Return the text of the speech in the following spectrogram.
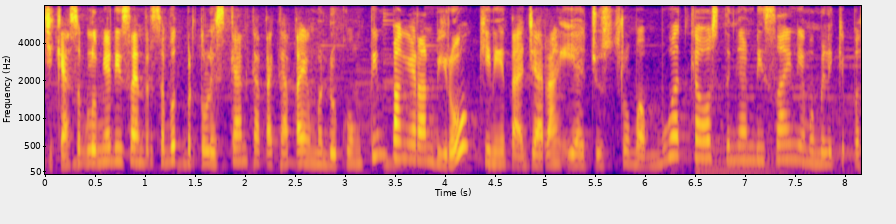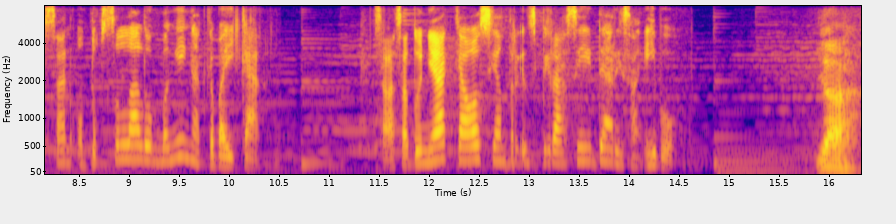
Jika sebelumnya desain tersebut bertuliskan kata-kata yang mendukung tim Pangeran Biru, kini tak jarang ia justru membuat kaos dengan desain yang memiliki pesan untuk selalu mengingat kebaikan. Salah satunya kaos yang terinspirasi dari sang ibu. Ya,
